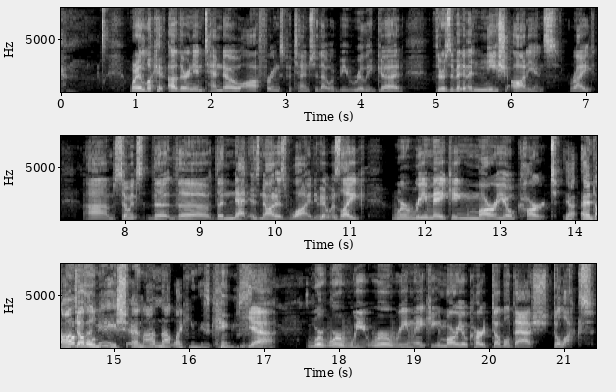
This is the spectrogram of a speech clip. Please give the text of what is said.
when I look at other Nintendo offerings potentially that would be really good, there's a bit of a niche audience, right? Um, so it's the the the net is not as wide. If it was like we're remaking Mario Kart, Yeah, and I'm Double- the niche, and I'm not liking these games. yeah, we're we're we, we're remaking Mario Kart Double Dash Deluxe.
